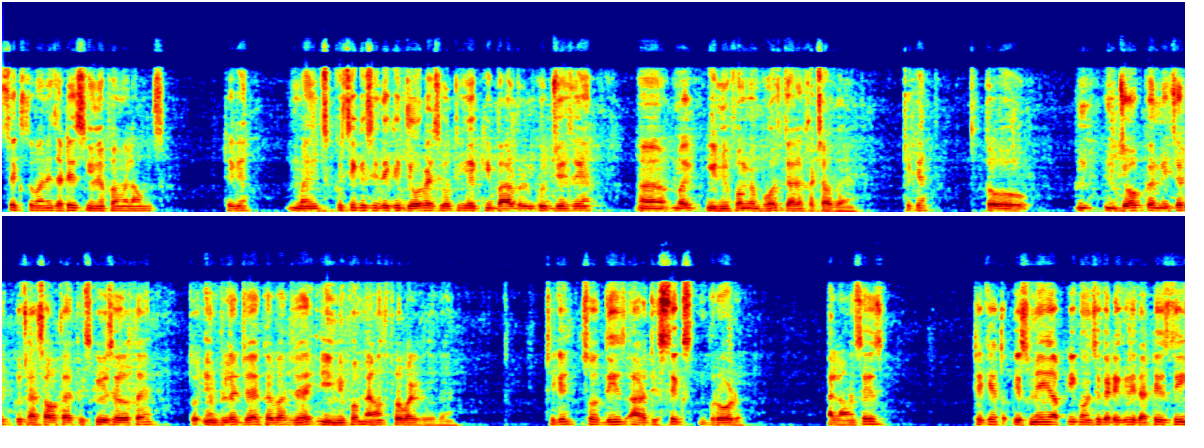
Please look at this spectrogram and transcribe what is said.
six one is that is uniform allowance ठीक है? मीन्स किसी किसी देखिए जॉब ऐसी होती है कि बार बार उनको जैसे यूनिफॉर्म में बहुत ज़्यादा खर्चा होता है, ठीक है? तो जॉब का नेचर कुछ ऐसा होता है तो इसकी वजह से होता है तो एम्प्लॉय जो है, कई बार जो है यूनिफॉर्म अलाउंस प्रोवाइड होता है, ठीक है? So these are the six broad allowances ठीक है? तो इसमें ही आपकी कौन सी कैटेगरी दैट इज़ दी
